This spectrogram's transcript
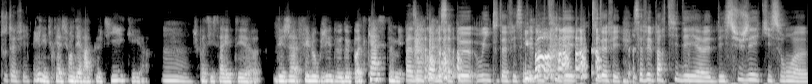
Tout à fait. Et l'éducation thérapeutique et Hmm. Je ne sais pas si ça a été euh, déjà fait l'objet de, de podcasts, mais pas encore, mais ça peut. Oui, tout à fait. Ça fait partie des. Tout à fait. Ça fait partie des, euh, des sujets qui sont euh,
